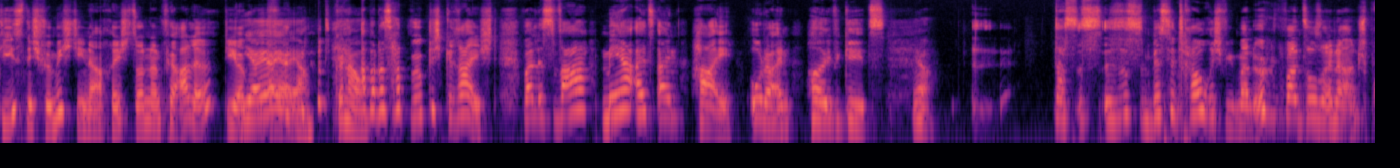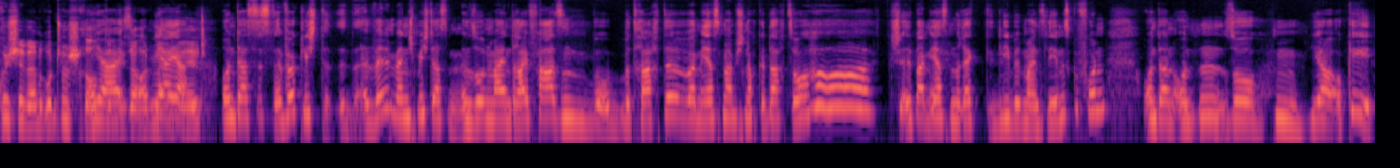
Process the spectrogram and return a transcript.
die ist nicht für mich die Nachricht, sondern für alle, die er ja, ja, ja, ja, genau. Aber das hat wirklich gereicht, weil es war mehr als ein Hi oder ein Hi, wie geht's? Ja das ist, es ist ein bisschen traurig, wie man irgendwann so seine Ansprüche dann runterschraubt ja, in dieser Online-Welt. Ja, ja. Und das ist wirklich, wenn ich mich das so in meinen drei Phasen betrachte, beim ersten Mal habe ich noch gedacht, so, ha, beim ersten direkt Liebe meines Lebens gefunden und dann unten so, hm, ja, okay,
